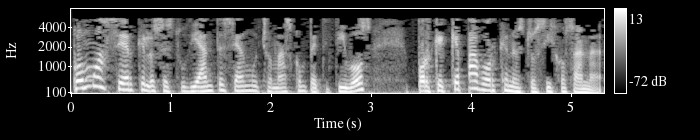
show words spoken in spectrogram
¿cómo hacer que los estudiantes sean mucho más competitivos? Porque qué pavor que nuestros hijos, Ana,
